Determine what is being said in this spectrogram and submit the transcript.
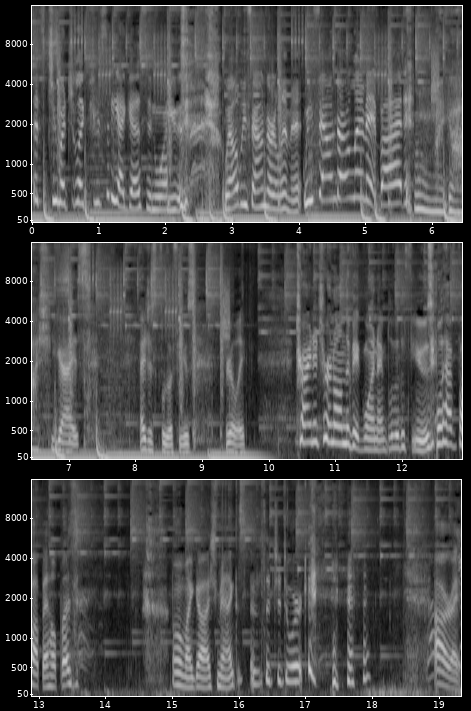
that's too much electricity, I guess, in one fuse. Well, we found our limit. We found our limit, bud. Oh my gosh, you guys. I just blew a fuse, really. Trying to turn on the big one, I blew the fuse. We'll have Papa help us. Oh my gosh, Max, I'm such a dork. All right.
